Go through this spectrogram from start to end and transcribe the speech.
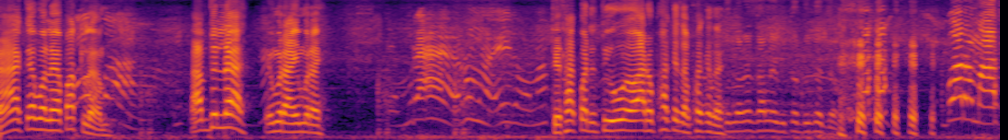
না কে বলে পাতলাম। আবদুল্লাহ ইমরাই ইমরাই তে থাক পারে তুই ও আরও ফাঁকে যা ফাঁকে যা। জালের ভিতর ঢুকে যাও। বড় মাছ।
